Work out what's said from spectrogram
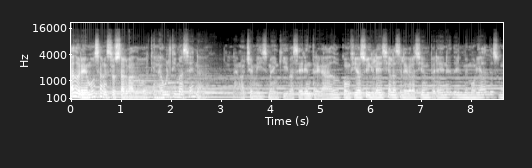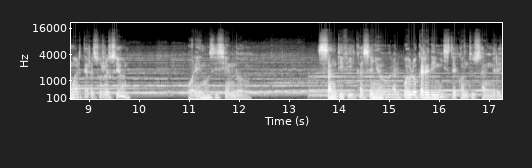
Adoremos a nuestro Salvador que en la última cena, la noche misma en que iba a ser entregado, confió a su iglesia la celebración perenne del memorial de su muerte y resurrección. Oremos diciendo, Santifica, Señor, al pueblo que redimiste con tu sangre.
